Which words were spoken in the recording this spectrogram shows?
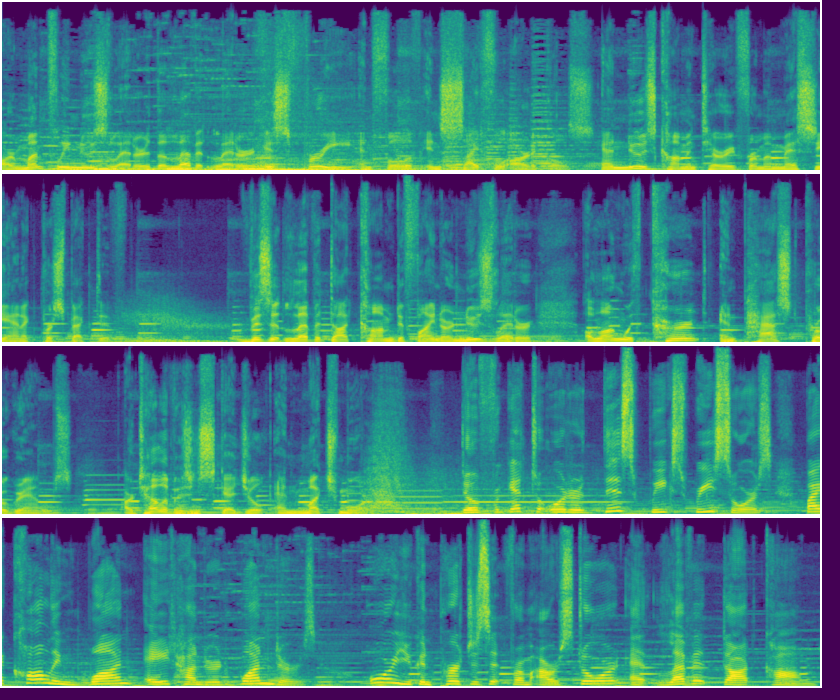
Our monthly newsletter, The Levitt Letter, is free and full of insightful articles and news commentary from a messianic perspective. Visit levitt.com to find our newsletter, along with current and past programs, our television schedule, and much more. Don't forget to order this week's resource by calling 1 800 Wonders, or you can purchase it from our store at levitt.com.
